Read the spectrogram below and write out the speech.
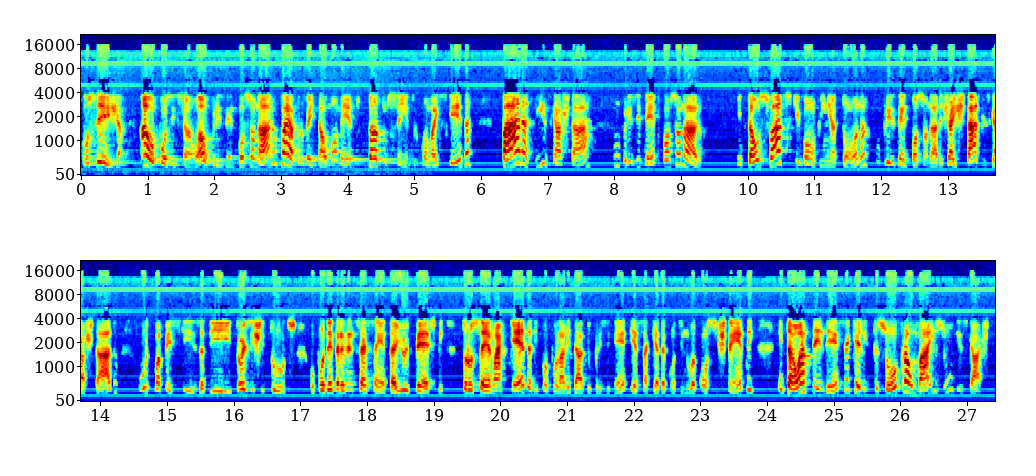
Ou seja, a oposição ao presidente Bolsonaro vai aproveitar o momento, tanto o centro como a esquerda, para desgastar o presidente Bolsonaro. Então, os fatos que vão vir à tona, o presidente Bolsonaro já está desgastado. Última pesquisa de dois institutos, o Poder 360 e o IPESP, trouxeram a queda de popularidade do presidente e essa queda continua consistente. Então, a tendência é que ele sofra mais um desgaste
